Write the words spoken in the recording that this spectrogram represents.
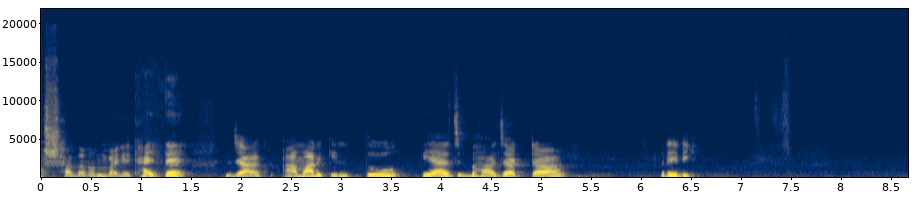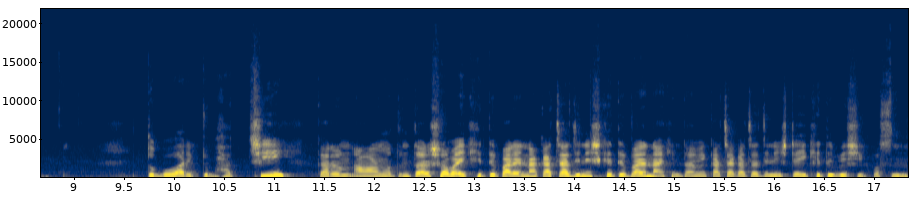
অসাধারণ লাগে খাইতে। যাক, আমার কিন্তু পেঁয়াজ ভাজাটা রেডি তবুও আর একটু ভাজছি। কারণ আমার মতন তো আর সবাই খেতে পারে না, কাঁচা জিনিস খেতে পারে না, কিন্তু আমি কাঁচা কাঁচা জিনিসটাই খেতে বেশি পছন্দ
